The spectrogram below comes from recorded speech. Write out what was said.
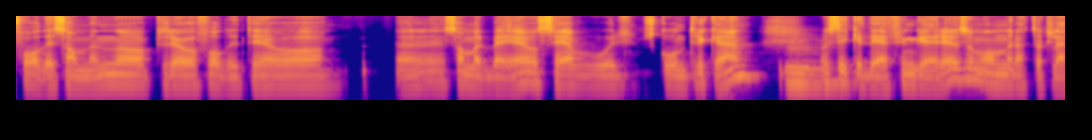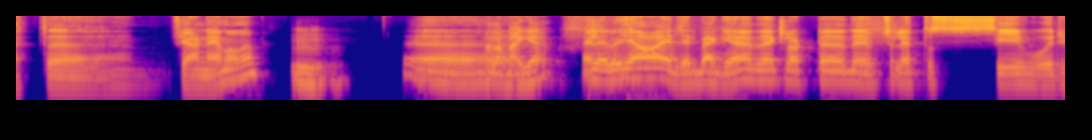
få de sammen og prøve å få de til å uh, samarbeide og se hvor skoen trykker hen. Mm. Hvis ikke det fungerer, så må man rett og slett uh, fjerne en av dem. Mm. Eh, Eller begge. Eller, ja, eller begge. Det er klart, eh, det er jo ikke så lett å si hvor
